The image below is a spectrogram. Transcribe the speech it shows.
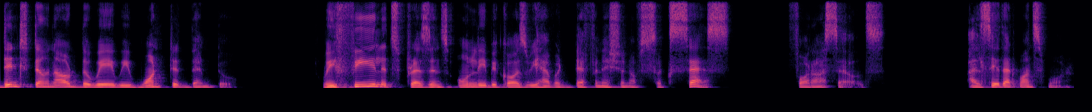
didn't turn out the way we wanted them to. We feel its presence only because we have a definition of success for ourselves. I'll say that once more.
